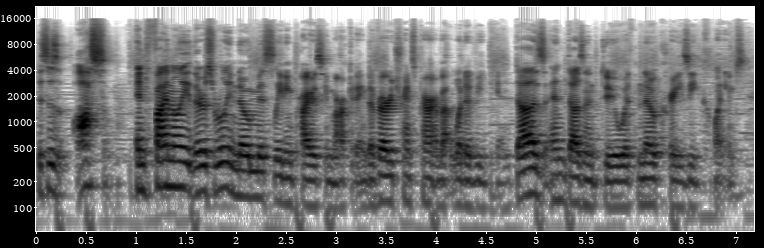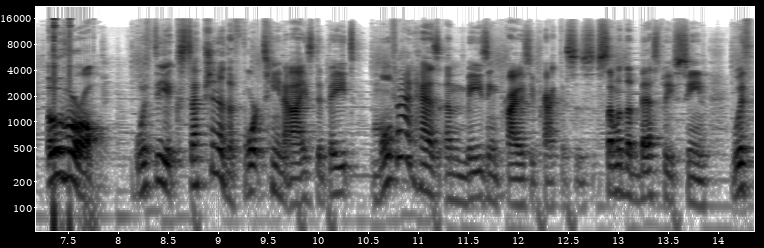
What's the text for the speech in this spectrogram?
This is awesome. And finally, there's really no misleading privacy marketing. They're very transparent about what a VPN does and doesn't do with no crazy claims. Overall, with the exception of the 14 Eyes debate, Mullvad has amazing privacy practices, some of the best we've seen, with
